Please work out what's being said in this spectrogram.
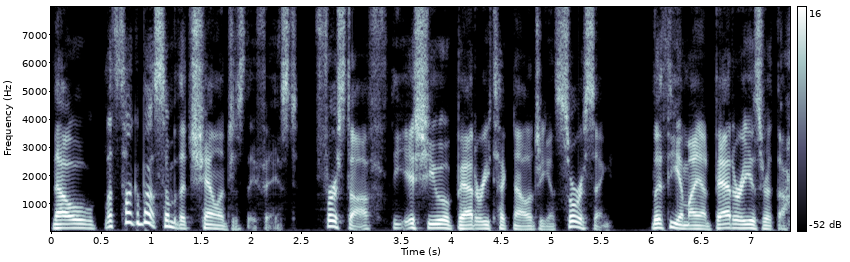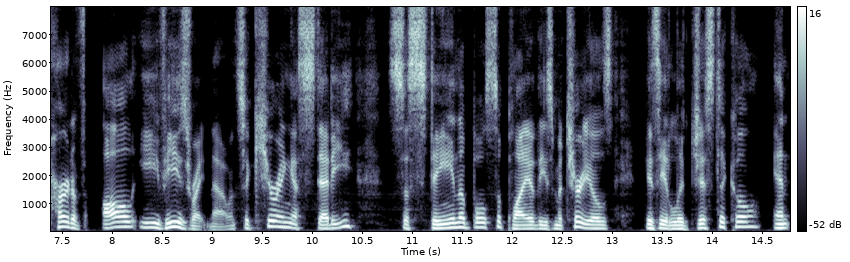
Now, let's talk about some of the challenges they faced. First off, the issue of battery technology and sourcing. Lithium ion batteries are at the heart of all EVs right now, and securing a steady, sustainable supply of these materials is a logistical and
